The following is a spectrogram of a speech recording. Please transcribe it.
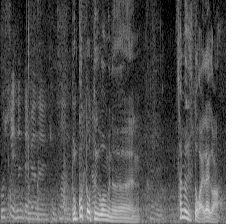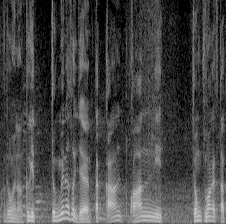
볼 수 있는 데면은 괜찮은데. 불꽃도 어떻게 보면은 네. 360도가 아니다 이가 어떻게 보면은 그게 그렇죠. 정면에서 이제 딱 음. 광안, 광안이 정중앙에서 딱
